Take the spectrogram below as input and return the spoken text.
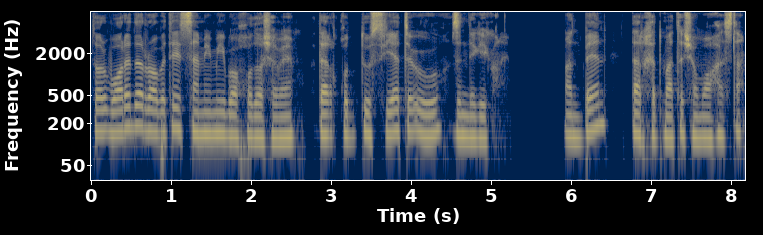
تا وارد رابطه صمیمی با خدا شویم در قدوسیت او زندگی کنیم. من بن در خدمت شما هستم.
